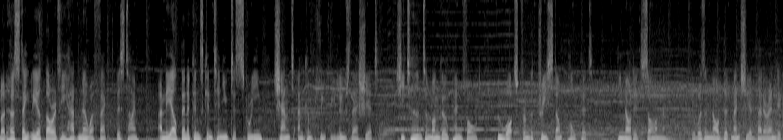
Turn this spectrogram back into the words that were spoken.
But her stately authority had no effect this time, and the Elthinicans continued to scream, chant, and completely lose their shit. She turned to Mungo Penfold, who watched from the tree stump pulpit. He nodded solemnly. It was a nod that meant she had better end it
